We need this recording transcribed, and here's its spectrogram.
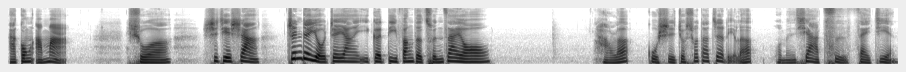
阿公阿妈，说世界上真的有这样一个地方的存在哦。好了，故事就说到这里了，我们下次再见。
